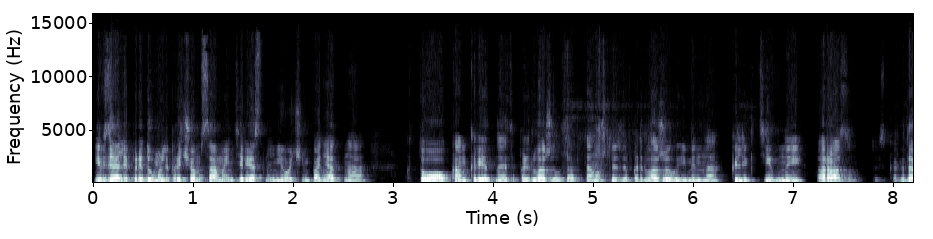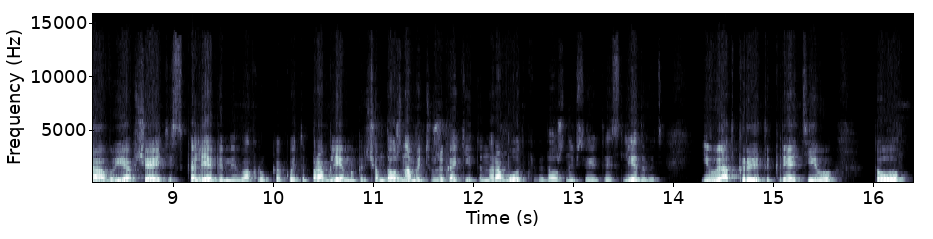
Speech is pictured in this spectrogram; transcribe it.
И взяли, придумали, причем самое интересное, не очень понятно, кто конкретно это предложил, да, потому что это предложил именно коллективный разум. То есть, когда вы общаетесь с коллегами вокруг какой-то проблемы, причем должна быть уже какие-то наработки, вы должны все это исследовать, и вы открыты креативу, то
